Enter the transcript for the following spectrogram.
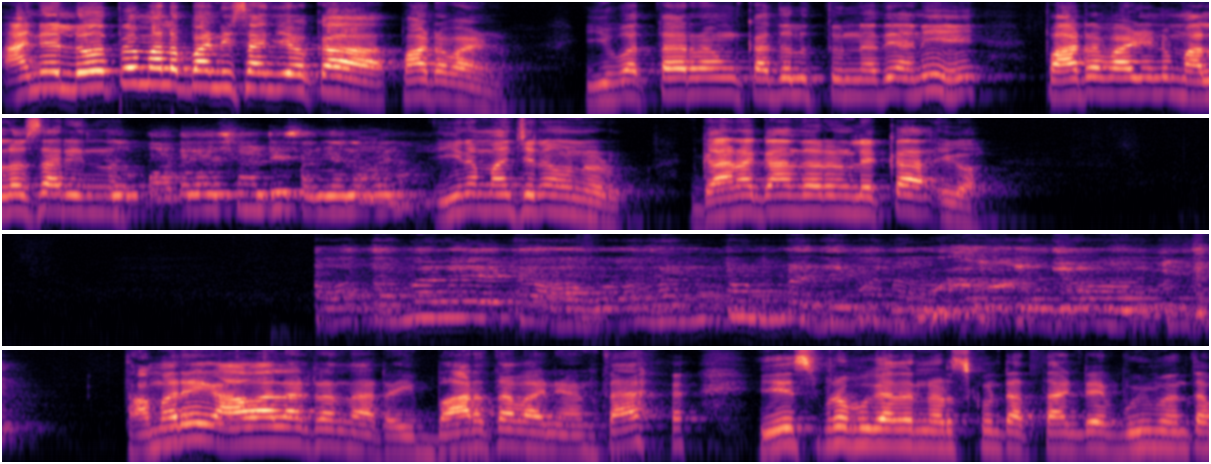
అనే లోపే మళ్ళీ బండి సంజయ్ ఒక పాట పాడిండు యువతరం కదులుతున్నది అని పాట పాడిండు మళ్ళోసారి ఈయన మంచిగా ఉన్నాడు. గాన గాంధర్వం లెక్క ఇగో. తమరే కావాలంటుందట ఈ భారతవాణి అంతా. యేసు ప్రభు కదా నడుచుకుంటూ వస్తా అంటే భూమి అంతా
